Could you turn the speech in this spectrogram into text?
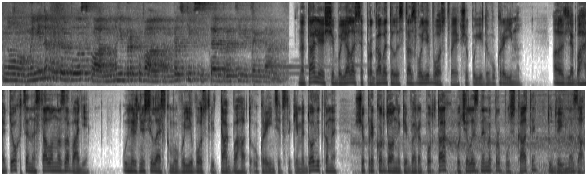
ну мені, наприклад, було складно. Мені бракувало там батьків, сестер, братів і так далі. Наталія ще боялася прогавити листа з воєводства, якщо поїде в Україну. Але для багатьох це не стало на заваді. У Нижньосілеському воєводстві так багато українців з такими довідками, що прикордонники в аеропортах почали з ними пропускати туди й назад.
